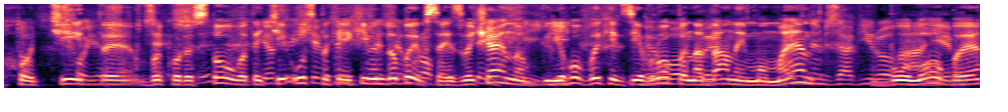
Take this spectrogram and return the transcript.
хотіти використовувати ті успіхи, які він добився. І звичайно, його вихід з Європи на даний момент було би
